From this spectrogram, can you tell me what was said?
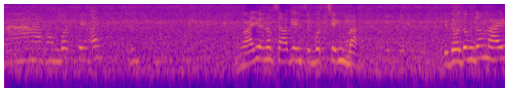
Ah, akong botsing ay. Ngayon nagsaging si botsing ba? Si Dodong Gamay.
